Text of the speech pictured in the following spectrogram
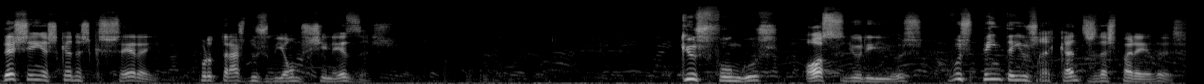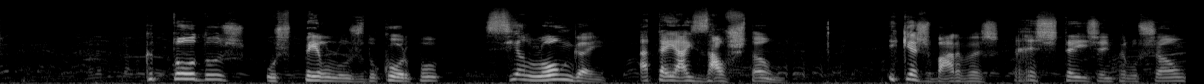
Deixem as canas crescerem por trás dos biombos chineses que os fungos, ó senhorios, vos pintem os recantes das paredes. Que todos os pelos do corpo se alonguem até à exaustão e que as barbas rastejem pelo chão,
